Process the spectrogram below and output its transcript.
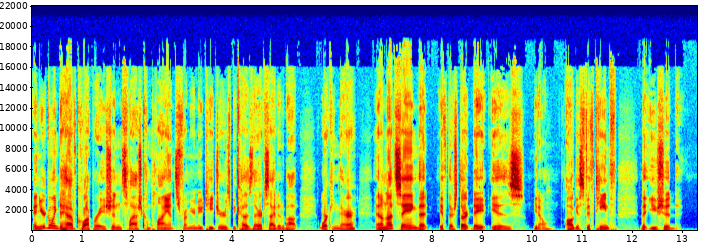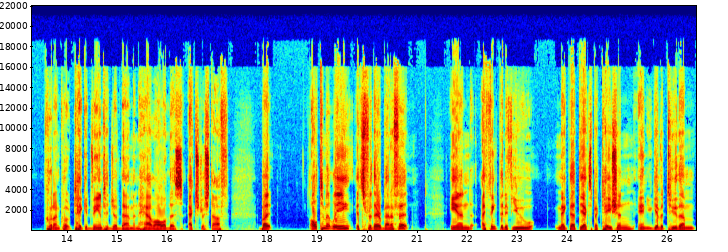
and you're going to have cooperation slash compliance from your new teachers because they're excited about working there. And I'm not saying that if their start date is, you know, August 15th, that you should quote unquote take advantage of them and have all of this extra stuff. But ultimately, it's for their benefit. And I think that if you make that the expectation and you give it to them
